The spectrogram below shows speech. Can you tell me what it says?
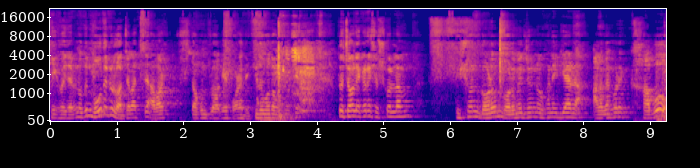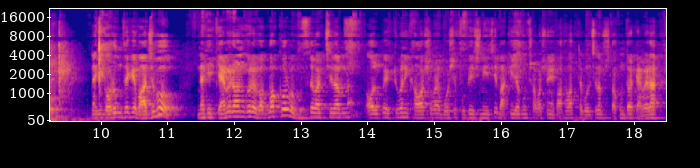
ঠিক হয়ে যাবে। নতুন বহুত একটু লজ্জা পাচ্ছে, আবার তখন ব্লগে পরে দেখিয়ে দেবো তোমাদেরকে তো চল এখানে শেষ করলাম। ভীষণ গরম। গরমের জন্য ওখানে গিয়ে আর আলাদা করে খাব? নাকি গরম থেকে বাঁচবো? নাকি ক্যামেরা অন করে বকবক করব? বুঝতে পারছিলাম না। অল্প একটুখানি খাওয়ার সময় বসে ফুটেজ নিয়েছি। বাকি যখন সবার সঙ্গে কথাবার্তা বলছিলাম, তখন তো আর ক্যামেরা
